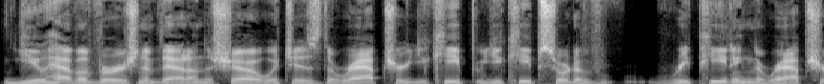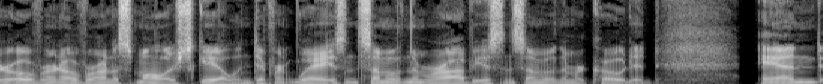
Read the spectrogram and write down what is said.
You have a version of that on the show, which is the rapture. You keep you keep sort of repeating the rapture over and over on a smaller scale in different ways, and some of them are obvious and some of them are coded. And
